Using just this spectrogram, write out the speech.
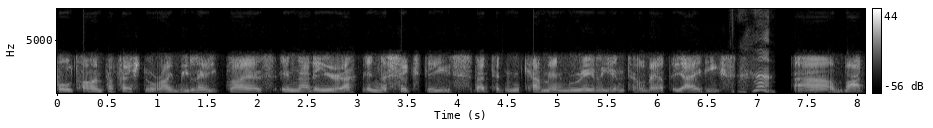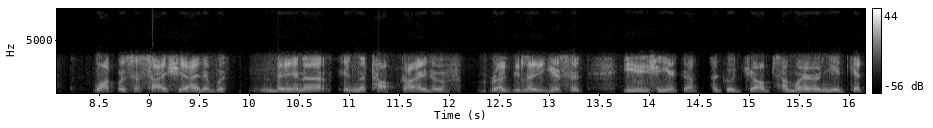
full-time professional rugby league players in that era, in the 60s. That didn't come in really until about the 80s. Uh-huh. Uh, but what was associated with being a, in the top grade of rugby league is that usually you got a good job somewhere and you'd get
